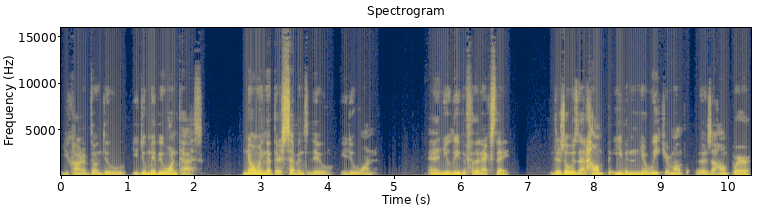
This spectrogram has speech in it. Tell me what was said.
you kind of don't do, you do maybe one task. Knowing that there's seven to do, you do one and you leave it for the next day. There's always that hump, even in your week, your month, there's a hump where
